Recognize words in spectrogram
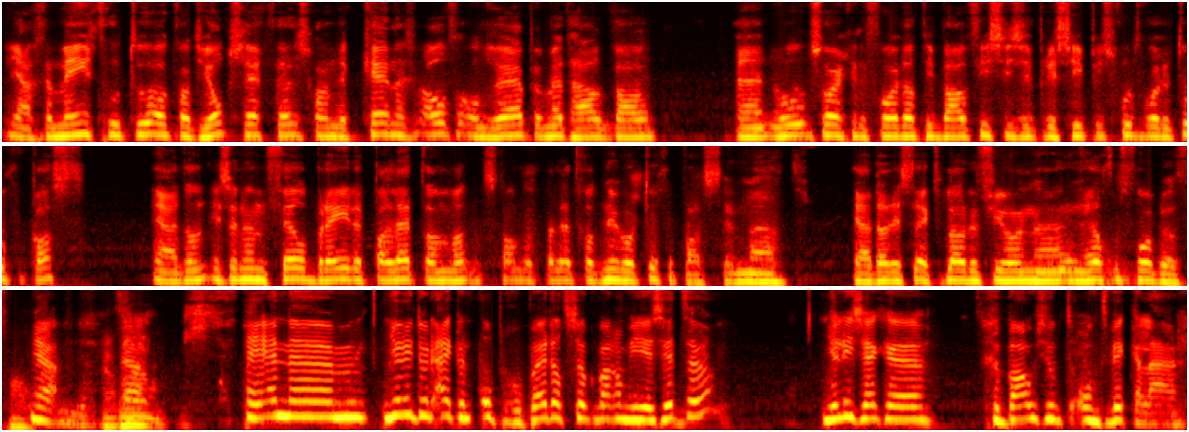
ja, gemeengoed toe. Ook wat Job zegt, hè, dus gewoon de kennis over ontwerpen met houtbouw. En hoe zorg je ervoor dat die bouwfysische principes goed worden toegepast? Ja, dan is er een veel breder palet dan wat, het standaard palet wat nu wordt toegepast. En uh, ja, daar is de Exploded View een, een, heel goed voorbeeld van. Ja. ja. Hey, en um, jullie doen eigenlijk een oproep, hè? dat is ook waarom we hier zitten. Jullie zeggen, gebouw zoekt ontwikkelaar.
